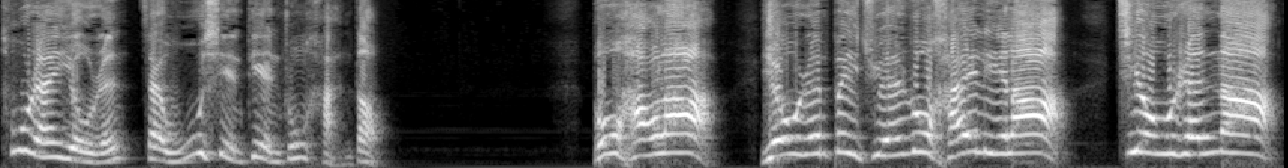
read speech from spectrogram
突然有人在无线电中喊道：“不好了，有人被卷入海里了，救人呐！”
